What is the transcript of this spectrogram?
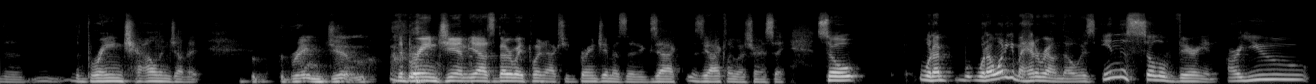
the the brain challenge of it. The, the brain gym. the brain gym. Yeah, it's a better way to put it. Actually, brain gym is the exact exactly what I was trying to say. So what I'm what I want to get my head around though is in the solo variant, are you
